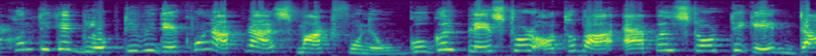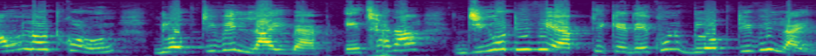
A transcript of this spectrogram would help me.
এখন থেকে গ্লোব টিভি দেখুন আপনার স্মার্টফোনেও। গুগল প্লে স্টোর অথবা অ্যাপল স্টোর থেকে ডাউনলোড করুন গ্লোব টিভি লাইভ অ্যাপ। এছাড়া জিও টিভি অ্যাপ থেকে দেখুন গ্লোব টিভি লাইভ।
